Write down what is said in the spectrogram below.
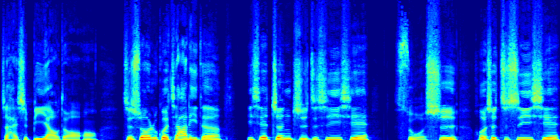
这还是必要的哦。哦，只是说如果家里的一些争执只是一些琐事，或者是只是一些。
